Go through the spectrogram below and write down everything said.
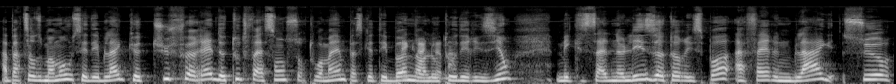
à partir du moment où c'est des blagues que tu ferais de toute façon sur toi-même parce que tu es bonne dans l'autodérision mais que ça ne les autorise pas à faire une blague sur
